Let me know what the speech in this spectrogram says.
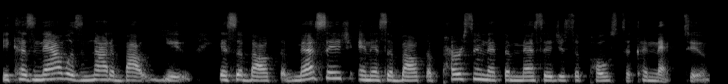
because now it's not about you. It's about the message and it's about the person that the message is supposed to connect to.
